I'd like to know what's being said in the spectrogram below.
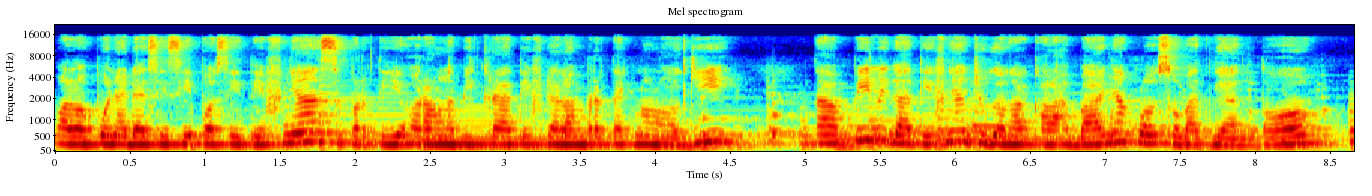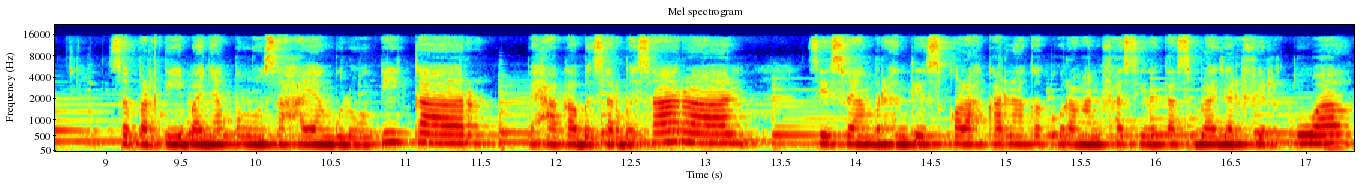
Walaupun ada sisi positifnya seperti orang lebih kreatif dalam berteknologi, tapi negatifnya juga gak kalah banyak loh Sobat Ganto. Seperti banyak pengusaha yang gulung tikar, PHK besar-besaran, siswa yang berhenti sekolah karena kekurangan fasilitas belajar virtual,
